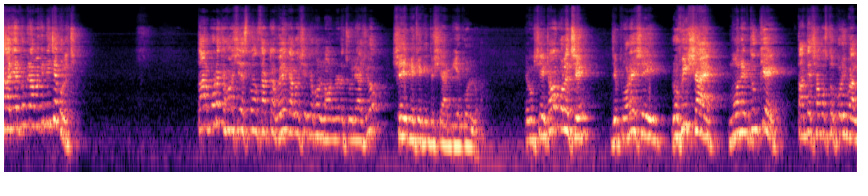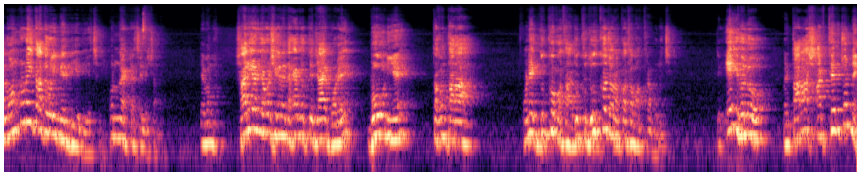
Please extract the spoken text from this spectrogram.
সারিয়া কবির আমাকে নিজে বলেছে। তারপরে যখন সে স্পন্সারটা হয়ে গেল, সে যখন লন্ডনে চলে আসলো, সেই মেয়েকে কিন্তু সে আর বিয়ে করল না। এবং সে এটাও বলেছে যে পরে সেই রফিক সাহেব মনের দুঃখে তাদের সমস্ত পরিবার লন্ডনেই তাদের ওই মেয়ের দিয়ে দিয়েছে, অন্য একটা ছেলের সাথে। এবং সারিয়ার যখন সেখানে দেখা করতে যায় পরে বউ নিয়ে, তখন তারা অনেক দুঃখ কথা, দুঃখ, দুঃখজনক কথাবার্তা বলেছে। এই হলো মানে তারা স্বার্থের জন্যে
